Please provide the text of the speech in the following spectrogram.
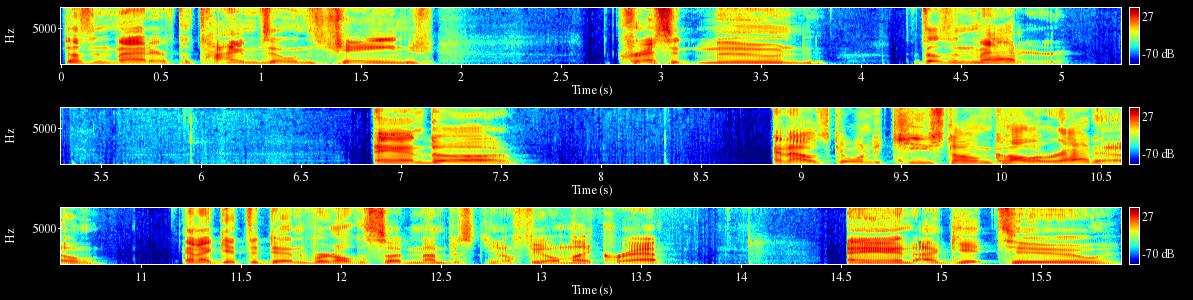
doesn't matter if the time zones change crescent moon. It doesn't matter. And uh and I was going to Keystone, Colorado, and I get to Denver and all of a sudden I'm just, you know, feeling like crap. And I get to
